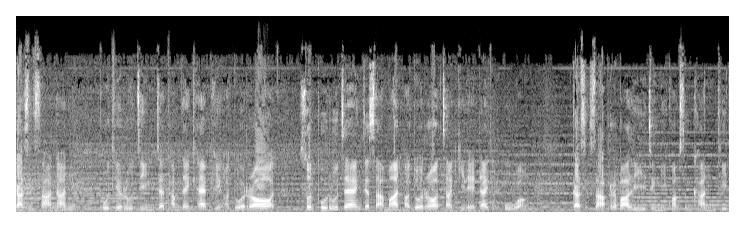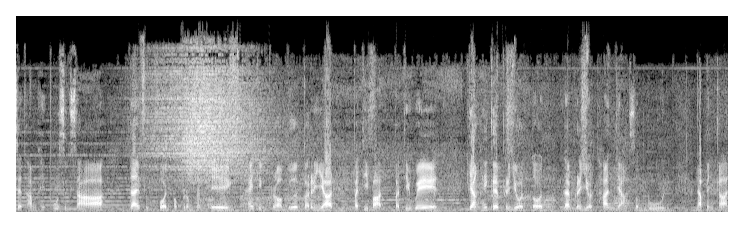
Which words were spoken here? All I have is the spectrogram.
การศึกษานั้นผู้ที่รู้จริงจะทำได้แค่เพียงเอาตัวรอด ส่วนผู้รู้แจ้งจะสามารถเอาตัวรอดจากกิเลสได้ทั้งปวง การศึกษาพระบาลีจึงมีความสำคัญที่จะทำให้ผู้ศึกษา ได้ฝึกฝนอบรมตนเอง ให้ถึงพร้อมด้วยปริยัติปฏิบัติ ปฏิเวทยังให้เกิดประโยชน์ตนและประโยชน์ท่านอย่างสมบูรณ์ นับเป็นการ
